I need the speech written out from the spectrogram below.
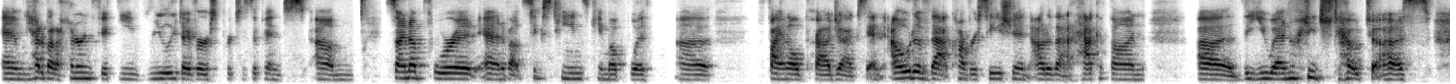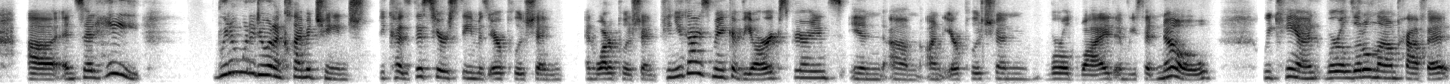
And we had about 150 really diverse participants um, sign up for it. And about six teams came up with uh, final projects. And out of that conversation, out of that hackathon, uh, the UN reached out to us uh, and said, hey, we don't want to do it on climate change because this year's theme is air pollution and water pollution. Can you guys make a VR experience in um, on air pollution worldwide? And we said, no, we can't. We're a little nonprofit,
